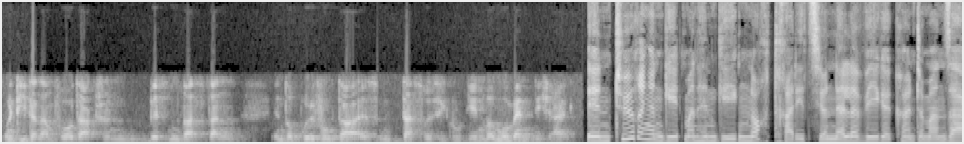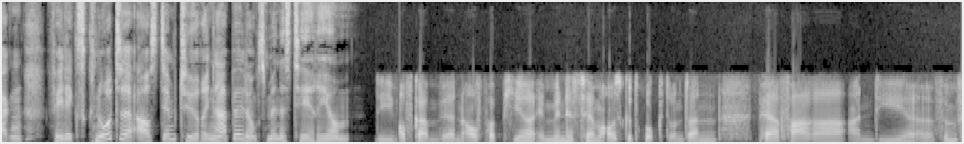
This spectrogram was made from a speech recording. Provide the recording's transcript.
und die dann am Vortag schon wissen, was dann in der Prüfung da ist. Und das Risiko gehen wir im Moment nicht ein. In Thüringen geht man hingegen noch traditionelle Wege, könnte man sagen. Felix Knote aus dem Thüringer Bildungsministerium. Die Aufgaben werden auf Papier im Ministerium ausgedruckt und dann per Fahrer an die äh, fünf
